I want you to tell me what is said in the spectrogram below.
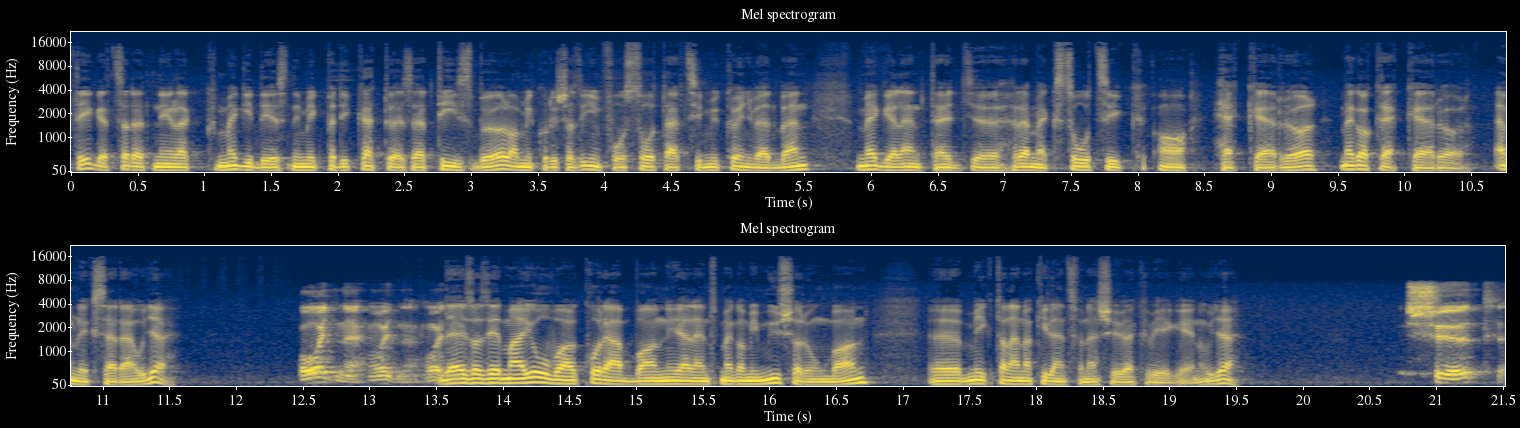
téged szeretnélek megidézni, mégpedig 2010-ből, amikor is az Info Szótár című könyvedben megjelent egy remek szócik a hackerről, meg a crackerről. Emlékszel rá, ugye? Hogyne, hogyne, hogyne. De ez azért már jóval korábban jelent meg a mi műsorunkban, még talán a 90-es évek végén, ugye? Sőt,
